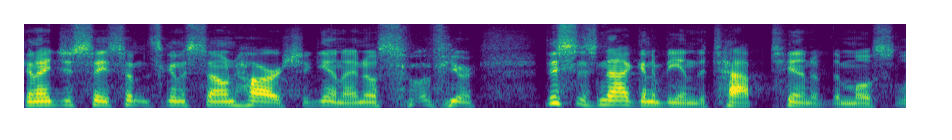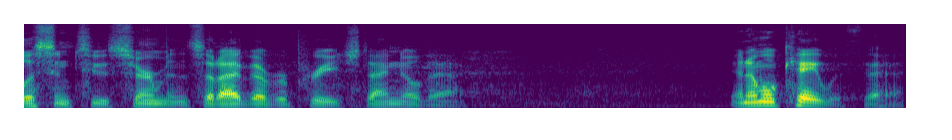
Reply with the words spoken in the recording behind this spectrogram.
Can I just say something that's going to sound harsh? Again, I know some of you are, this is not going to be in the top 10 of the most listened to sermons that I've ever preached. I know that. And I'm okay with that.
